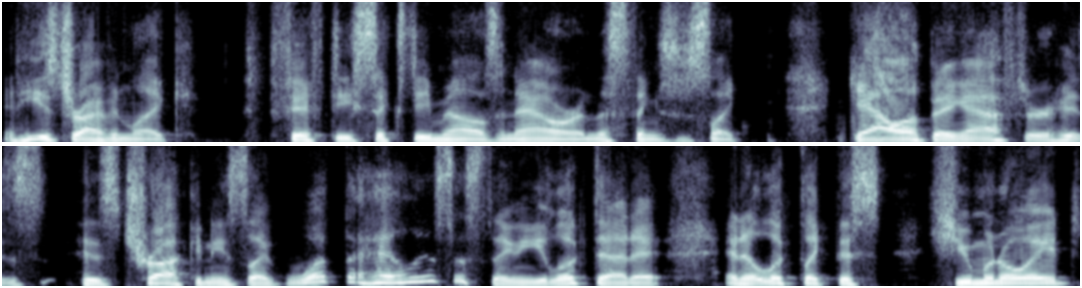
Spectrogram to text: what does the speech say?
and he's driving like 50, 60 miles an hour. And this thing's just like galloping after his his truck. And he's like, What the hell is this thing? And he looked at it and it looked like this humanoid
